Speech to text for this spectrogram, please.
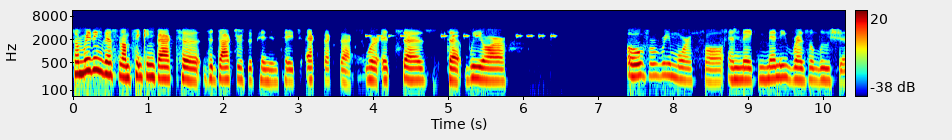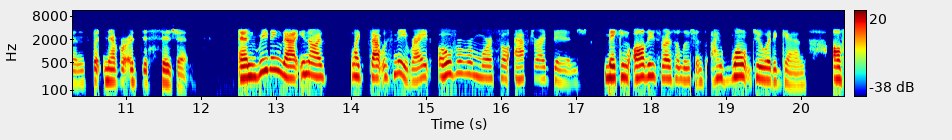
So I'm reading this and I'm thinking back to the doctor's opinion page, XXX, where it says that we are over remorseful and make many resolutions but never a decision. And reading that, you know, I like that was me, right? Over remorseful after I binge, making all these resolutions. I won't do it again. I'll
